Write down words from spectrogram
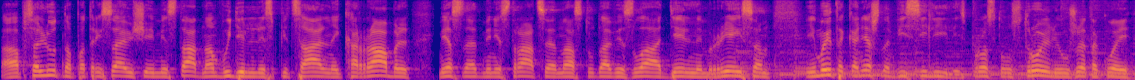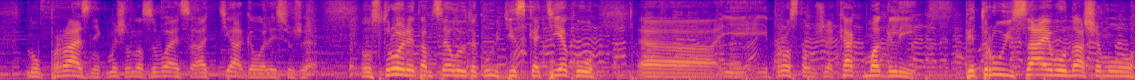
Абсолютно потрясающие места. Нам выделили специальный корабль. Местная администрация нас туда везла отдельным рейсом. И мы-то, конечно, веселились. Просто устроили уже такой, ну, праздник. Мы, что называется, оттягивались уже. Устроили там целую такую дискотеку. э, и, и просто уже как могли. Петру Исаеву нашему,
